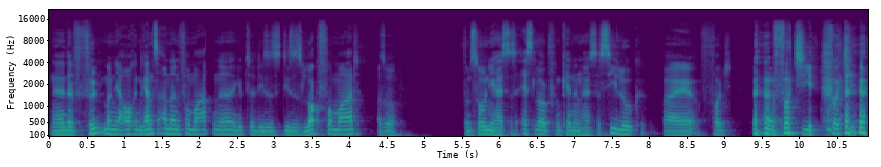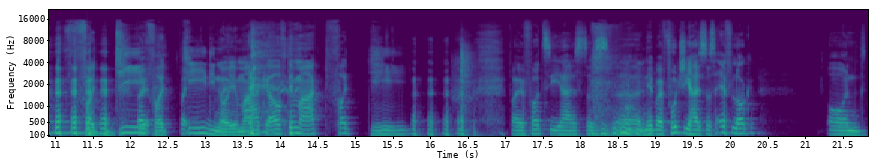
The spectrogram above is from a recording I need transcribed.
ne, da filmt man ja auch in ganz anderen Formaten. Ne? Da gibt es ja dieses, dieses Log-Format. Also von Sony heißt das S-Log, von Canon heißt das C-Log, bei Fuji Fuji. Fuji, Bei- Fuji, die neue Marke auf dem Markt. Fuji. bei Fozzi heißt das, äh, nee, bei Fuji heißt das F-Log. Und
